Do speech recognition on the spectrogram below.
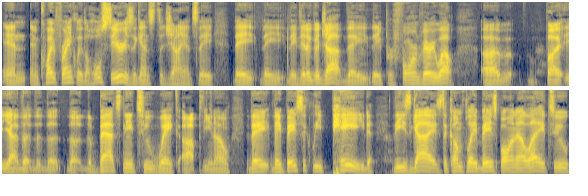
and and quite frankly, the whole series against the Giants, they they they they did a good job. They they performed very well. Uh, but yeah, the, the the the the bats need to wake up. You know, they they basically paid these guys to come play baseball in L.A. to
